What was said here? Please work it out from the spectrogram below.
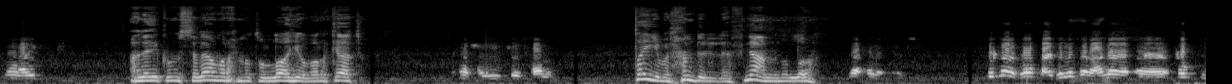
السلام عليكم عليكم السلام ورحمة الله وبركاته. حبيبي كيف حالك؟ طيب الحمد لله. في نعم من الله. لا حول ولا قوة عايزين نسأل على حكم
